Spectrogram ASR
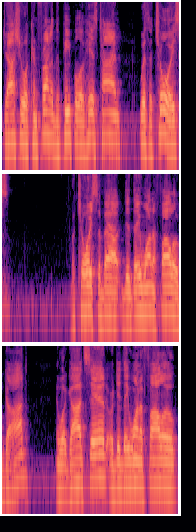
Joshua confronted the people of his time with a choice a choice about did they want to follow God and what God said, or did they want to follow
